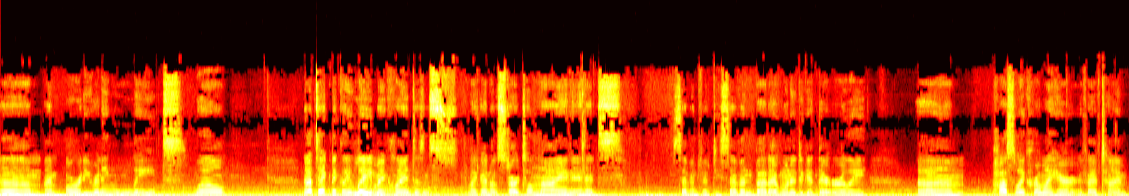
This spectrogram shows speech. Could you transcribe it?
Um, I'm already running late. Well, not technically late. My client doesn't, like I don't start till 9 and it's 7.57, but I wanted to get there early. Um, possibly curl my hair if I have time.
